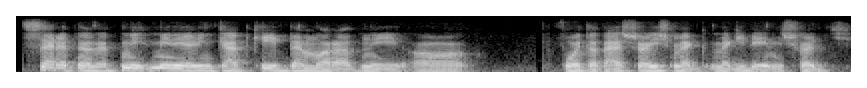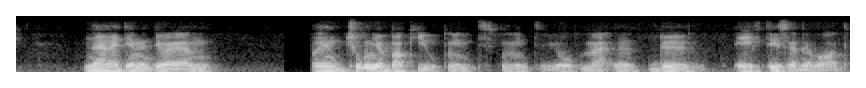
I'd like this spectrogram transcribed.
szeretne azért minél inkább képben maradni a folytatásra is, meg, meg idén is, hogy ne legyen egy olyan, olyan csúnya bakiuk, mint, mint jó, bő évtizede volt.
